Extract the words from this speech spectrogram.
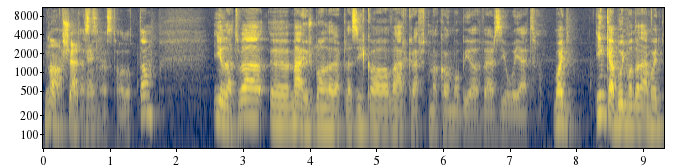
Na, sárkány. Ezt, ezt hallottam. Illetve ö, májusban leleplezik a Warcraftnak a mobil verzióját. Vagy inkább úgy mondanám, hogy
